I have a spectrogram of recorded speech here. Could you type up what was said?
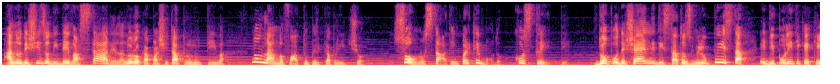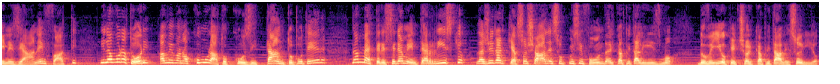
hanno deciso di devastare la loro capacità produttiva, non l'hanno fatto per capriccio, sono stati in qualche modo costretti. Dopo decenni di Stato sviluppista e di politiche keynesiane, infatti, i lavoratori avevano accumulato così tanto potere da mettere seriamente a rischio la gerarchia sociale su cui si fonda il capitalismo, dove io che ho il capitale so io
